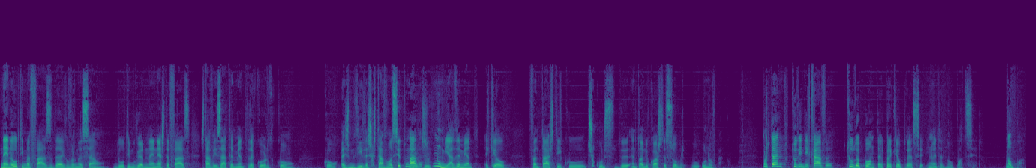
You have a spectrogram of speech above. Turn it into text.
nem na última fase da governação do último governo, nem nesta fase, estava exatamente de acordo com, com as medidas que estavam a ser tomadas, nomeadamente aquele fantástico discurso de António Costa sobre o, o novo banco. Portanto, tudo indicava, tudo aponta para que ele pudesse ser. E, no entanto, não o pode ser. Não pode.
